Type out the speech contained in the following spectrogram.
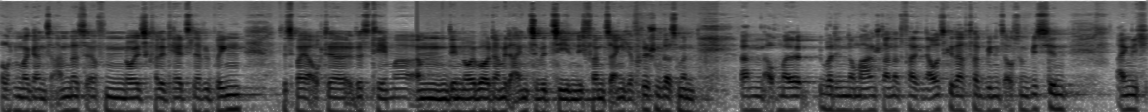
auch nochmal ganz anders auf ein neues Qualitätslevel bringen. Das war ja auch der, das Thema, ähm, den Neubau damit einzubeziehen. Ich fand es eigentlich erfrischend, dass man ähm, auch mal über den normalen Standardfall hinausgedacht hat. Bin jetzt auch so ein bisschen eigentlich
